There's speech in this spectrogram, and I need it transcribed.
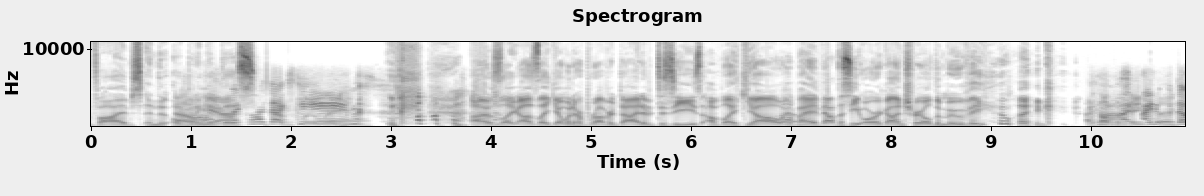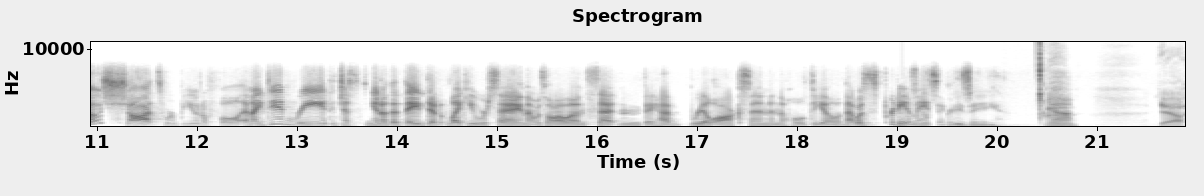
vibes in the opening oh, yeah. of Oh my? God, that game. I was like, I was like, yo, when her brother died of disease, I'm like, yo, uh, am I about to see Oregon Trail the movie? like, I God, I know, but those shots were beautiful, and I did read just you know that they did like you were saying that was all on set, and they had real oxen and the whole deal. That was pretty That's amazing. Crazy. Yeah, yeah,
